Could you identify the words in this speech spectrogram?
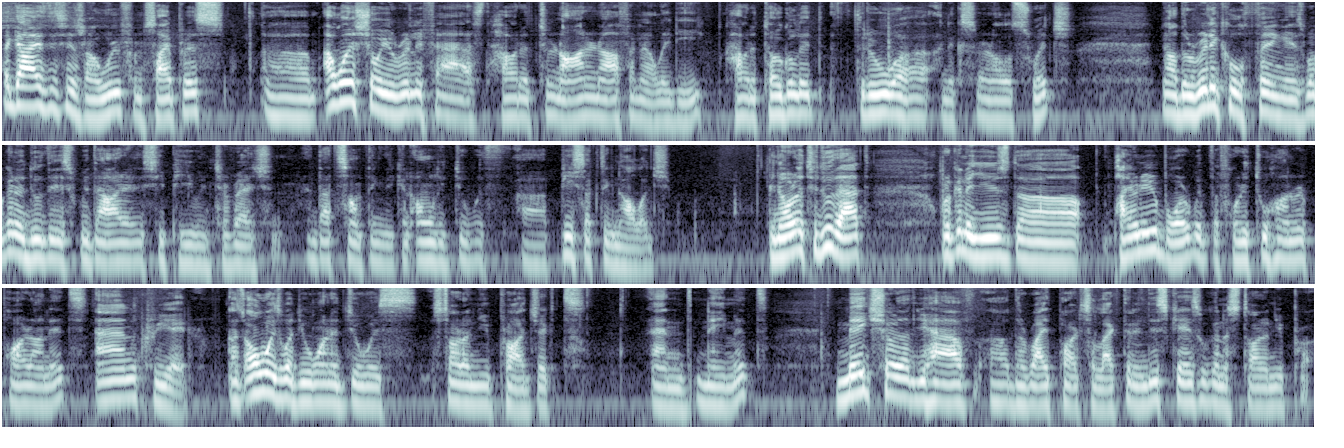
Hi guys, this is Raul from Cypress. Um, I want to show you really fast how to turn on and off an LED, how to toggle it through uh, an external switch. Now the really cool thing is we're going to do this without any CPU intervention, and that's something you can only do with uh, PSOC technology. In order to do that, we're going to use the Pioneer board with the 4200 part on it and Creator. As always, what you want to do is start a new project and name it. Make sure that you have uh, the right part selected. In this case, we're going to start a new pro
